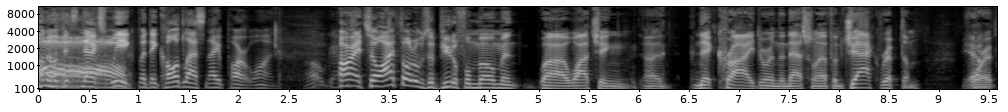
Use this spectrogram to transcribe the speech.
don't know if it's next week, but they called last night part one. okay. All right, so I thought it was a beautiful moment uh, watching uh, Nick cry during the national anthem. Jack ripped him for it.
